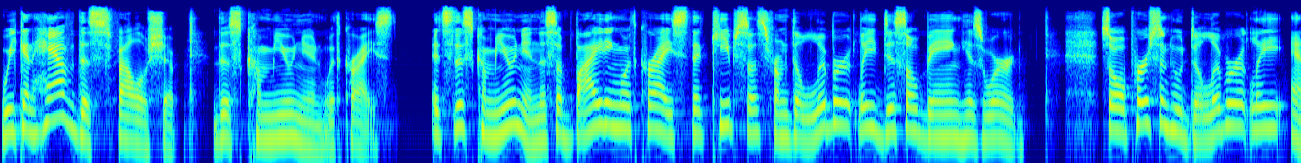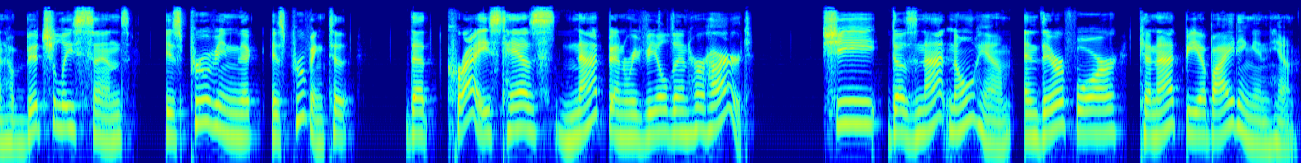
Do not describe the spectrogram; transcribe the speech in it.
we can have this fellowship, this communion with Christ. It's this communion, this abiding with Christ that keeps us from deliberately disobeying His word. So a person who deliberately and habitually sins is proving that is proving to that Christ has not been revealed in her heart. She does not know him and therefore cannot be abiding in him.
